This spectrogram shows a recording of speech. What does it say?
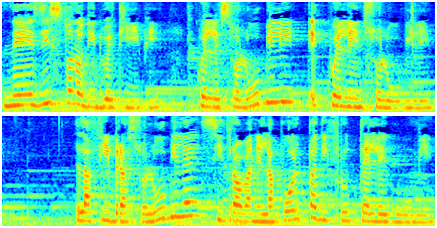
Ne esistono di due tipi, quelle solubili e quelle insolubili. La fibra solubile si trova nella polpa di frutta e legumi.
